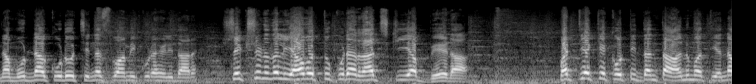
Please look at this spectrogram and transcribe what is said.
ನಾ ಮುಡ್ನಾಕೂಡು ಚಿನ್ನಸ್ವಾಮಿ ಕೂಡ ಹೇಳಿದ್ದಾರೆ. ಶಿಕ್ಷಣದಲ್ಲಿ ಯಾವತ್ತೂ ಕೂಡ ರಾಜಕೀಯ ಬೇಡ. ಪಠ್ಯಕ್ಕೆ ಕೊಟ್ಟಿದ್ದಂತ ಅನುಮತಿಯನ್ನ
